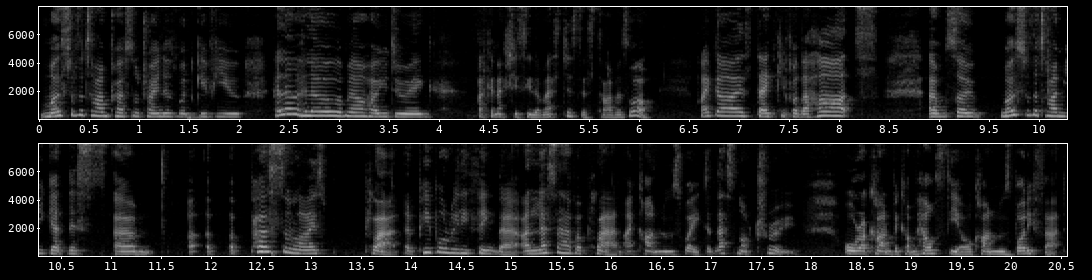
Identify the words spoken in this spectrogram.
most of the time personal trainers would give you, "Hello, hello, Mel, how are you doing?" I can actually see the messages this time as well. Hi guys, thank you for the hearts. Um, so most of the time you get this um, a, a personalized plan. And people really think that unless I have a plan, I can't lose weight. And that's not true. Or I can't become healthier or can't lose body fat.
